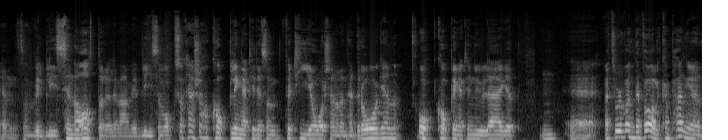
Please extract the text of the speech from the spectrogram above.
En som vill bli senator eller vad han vill bli som också kanske har kopplingar till det som för tio år sedan var den här drogen och kopplingar till nuläget. Mm. Eh, jag tror det var den där valkampanjen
